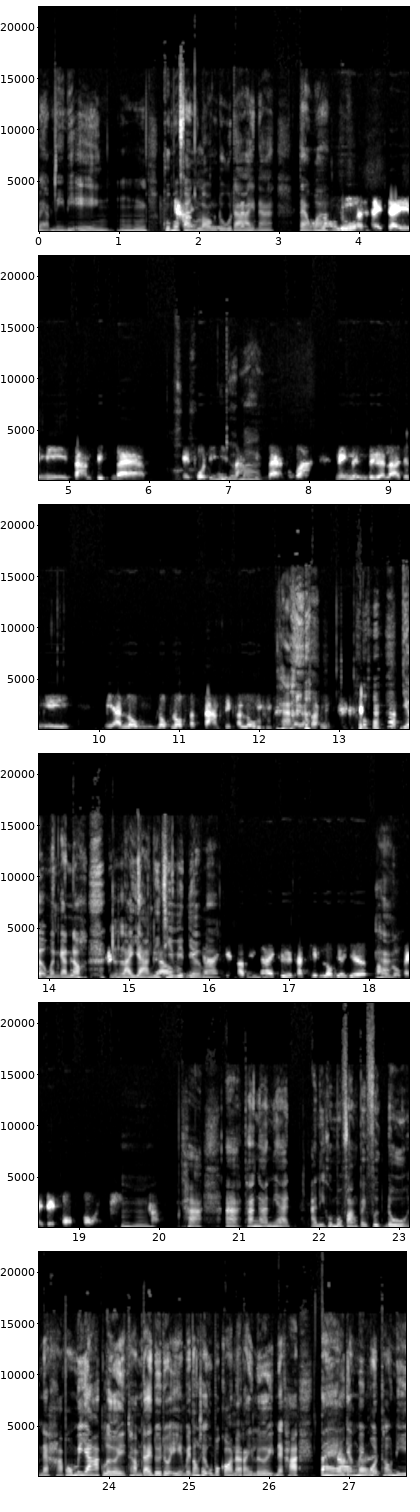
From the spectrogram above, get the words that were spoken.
แบบนี้นี่เอง อืมคุณผู้ฟังใช่ลองดูได้นะ แต่ว่าลองดูฮะหายใจมีสามสิบแบบเหตุผลที่มีเยอะสามมากสิบแบบเพราะว่าในหนึ่งเดือนเราอาจจะมีมีอารมณ์ลบๆสักสามสิบอารมณ์ค่ะอะไรประมาณนี้โอ้เยอะเหมือนกันเนาะหลายอย่างในชีวิตเยอะมากง่ายๆคิดครับง่ายๆคือถ้าคิดลบเยอะๆเป่าค่ะลมหายใจออกก่อนอืมครับ ค่ะอะถ้างั้นเนี่ยอันนี้คุณผู้ฟังไปฝึกดูนะคะ เพราะไม่ยากเลยทำได้ด้วยตัวเองไม่ต้องใช้อุปกรณ์อะไรเลยนะคะ แต่ใช่ยังไม่หมดเท่านี้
